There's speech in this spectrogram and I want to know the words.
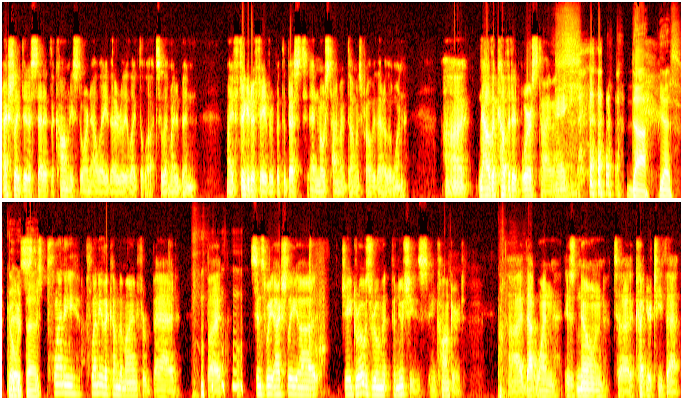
actually, I did a set at the Comedy Store in LA that I really liked a lot. So that might have been my figurative favorite, but the best and most time I've done was probably that other one. Uh, now the coveted worst time, hey. Da. Yes. Go there's, with that. There's plenty, plenty that come to mind for bad, but since we actually uh, Jay Grove's room at Panucci's in Concord, uh, that one is known to cut your teeth at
